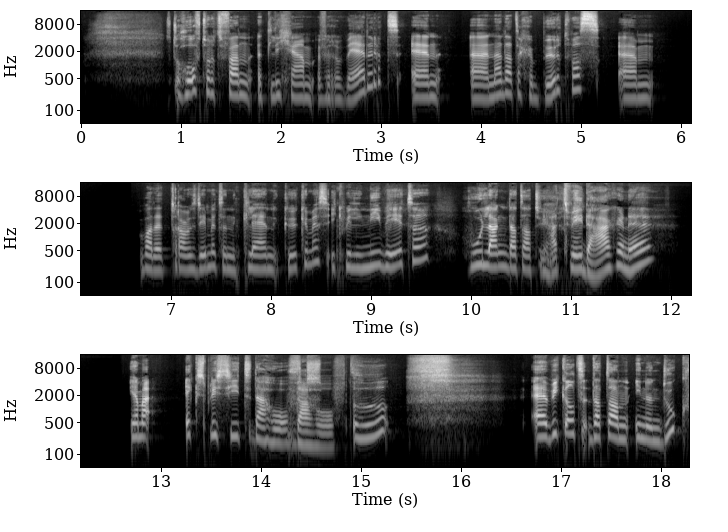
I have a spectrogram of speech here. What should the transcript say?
Dus het hoofd wordt van het lichaam verwijderd. En nadat dat gebeurd was, ehm, wat hij trouwens deed met een klein keukenmes, ik wil niet weten hoe lang dat, dat duurt. Ja, twee dagen, hè? Ja, maar expliciet dat hoofd. Dat hoofd. Uh. Hij wikkelt dat dan in een doek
